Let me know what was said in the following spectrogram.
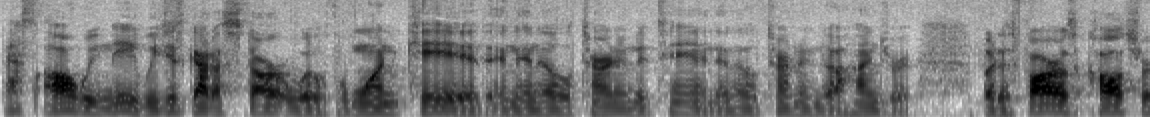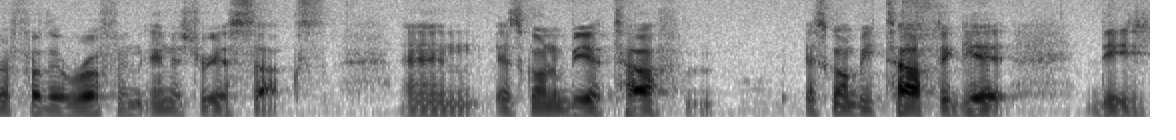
That's all we need. We just got to start with one kid, and then it'll turn into ten, and it'll turn into hundred. But as far as culture for the roofing industry, it sucks, and it's going to be a tough. It's going to be tough to get these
